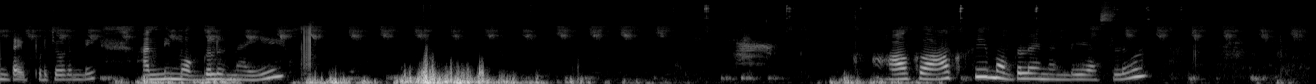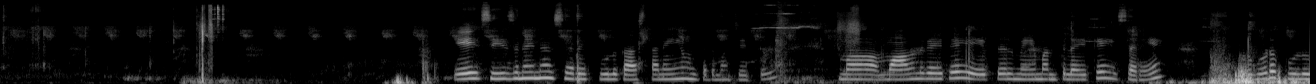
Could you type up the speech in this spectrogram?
ఉంటాయి ఇప్పుడు చూడండి. అన్ని మొగ్గలు ఉన్నాయి. ఆకు ఆకుకి మొగ్గలేనండి అసలు. ఏ సీజన్ అయినా సరే పూలు కాస్తూనే ఉంటుంది మా చెట్టు. మా మామూలుగా అయితే ఏప్రిల్ మే మంత్లో అయితే సరే ఇప్పుడు కూడా పూలు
